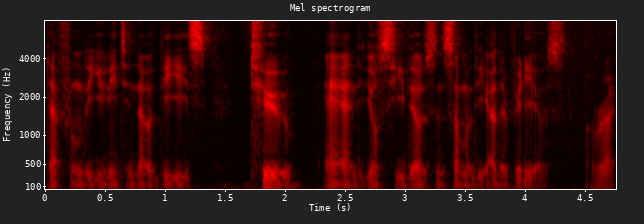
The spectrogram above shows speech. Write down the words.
definitely you need to know these two, and you'll see those in some of the other videos. All right.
